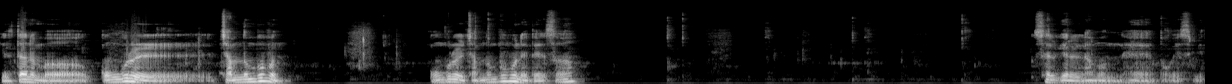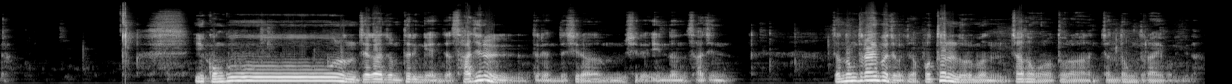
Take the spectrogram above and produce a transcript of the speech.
일단은 뭐 공구를 잡는 부분, 공구를 잡는 부분에 대해서 설계를 한번 해 보겠습니다. 이 공구는 제가 좀 드린 게 이제 사진을 드렸는데 실험실에 있는 사진. 전동 드라이버죠 그죠? 버튼을 누르면 자동으로 돌아가는 전동 드라이버입니다.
